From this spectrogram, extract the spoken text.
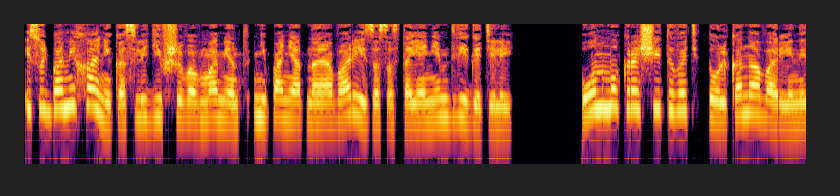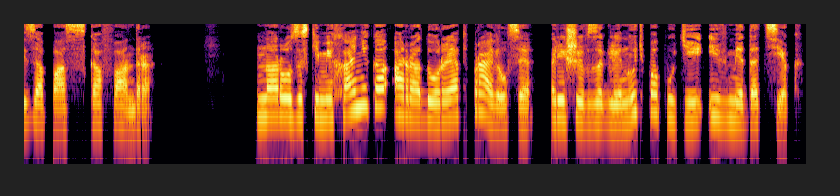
и судьба механика, следившего в момент непонятной аварии за состоянием двигателей. Он мог рассчитывать только на аварийный запас скафандра. На розыске механика Арадор и отправился, решив заглянуть по пути и в медотсек.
